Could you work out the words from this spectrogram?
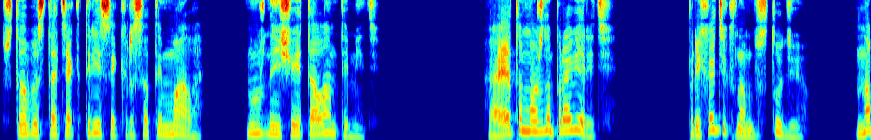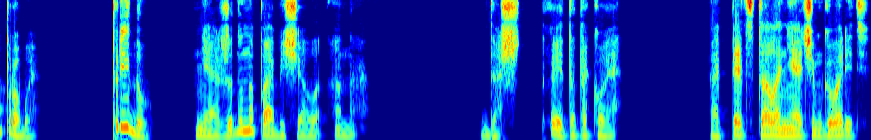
«Чтобы стать актрисой, красоты мало. Нужно еще и талант иметь. А это можно проверить. Приходи к нам в студию. На пробы. Приду, — неожиданно пообещала она. Да что это такое? Опять стало не о чем говорить.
